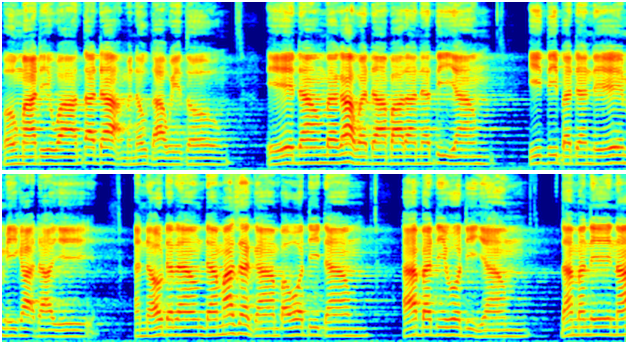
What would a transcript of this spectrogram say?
ဘုံမာဒေဝတတ္ထမနုဿဝေတောဧတံဘဂဝတ္တပါရဏတိယံဣတိပတနေမိဂဒါယေအနုတရံဓမ္မစကံဘဝတိတံအပတိဝတိယံသမနေနာ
